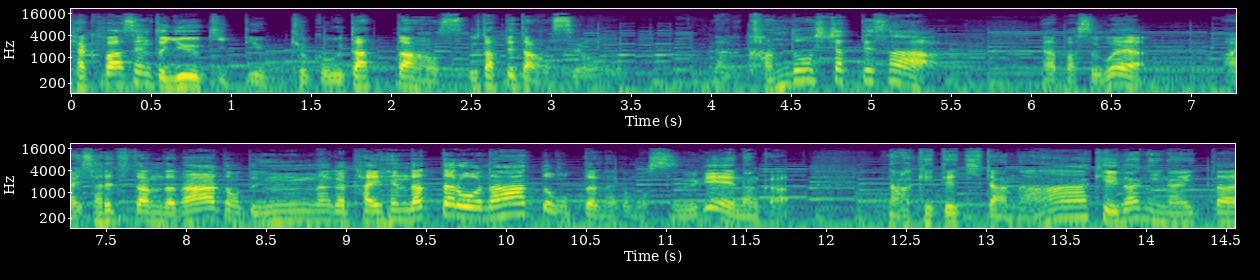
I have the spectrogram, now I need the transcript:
100%勇気っていう曲を歌ったん歌ってたんですよ。なんか感動しちゃってさやっぱすごい愛されてたんだなと思ってうんなんか大変だったろうなと思ったらなんかもうすげえなんか泣けてきたな怪我に泣いた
